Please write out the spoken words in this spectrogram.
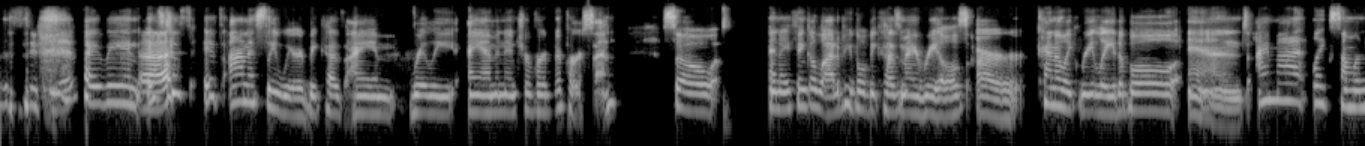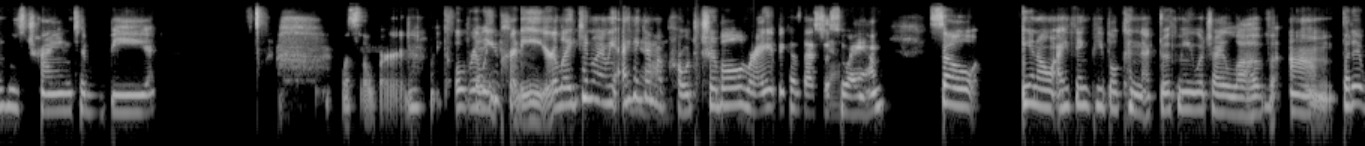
This is who she is." I mean, Uh. it's just, it's honestly weird because I am really, I am an introverted person. So, and I think a lot of people, because my reels are kind of like relatable, and I'm not like someone who's trying to be, what's the word? Like overly you- pretty or like, you know what I mean? I think I'm approachable, right? Because that's just Yeah. who I am. So, you know, I think people connect with me, which I love. Um, but it,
